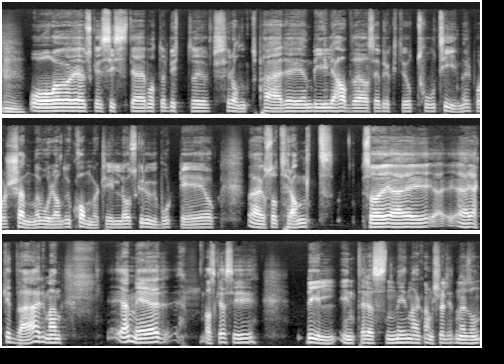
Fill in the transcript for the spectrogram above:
Mm. Og jeg husker sist jeg måtte bytte frontpære i en bil jeg hadde. altså Jeg brukte jo to timer på å skjønne hvordan du kommer til å skru bort det. og Det er jo så trangt. Så jeg, jeg, jeg er ikke der. Men jeg er mer Hva skal jeg si? Bilinteressen min er kanskje litt mer sånn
